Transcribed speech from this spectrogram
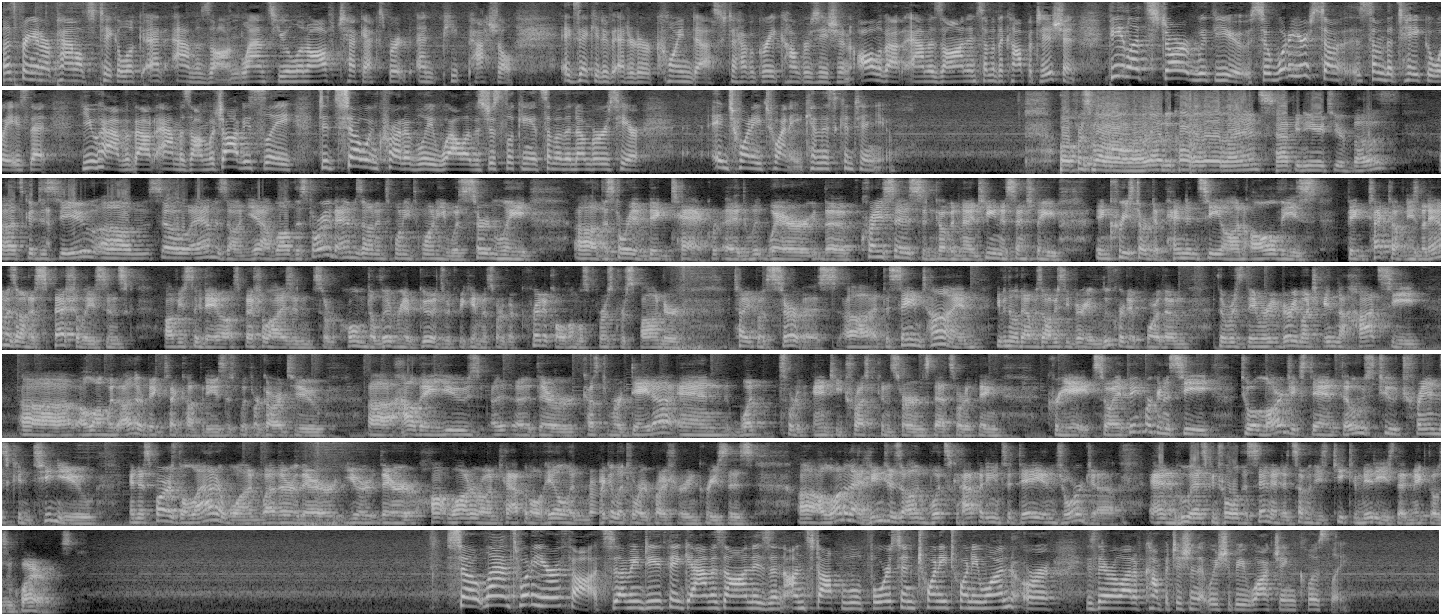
Let's bring in our panel to take a look at Amazon. Lance Ulanoff, tech expert, and Pete Pachal, executive editor, Coindesk, to have a great conversation all about Amazon and some of the competition. Pete, let's start with you. So, what are your some some of the takeaways that you have about Amazon, which obviously did so incredibly well? I was just looking at some of the numbers here in 2020. Can this continue? Well, first of all, hello, Nicole. Hello, Lance. Happy New Year to you both. Uh, it's good to see you. Um, so Amazon, yeah. Well, the story of Amazon in 2020 was certainly uh, the story of big tech, uh, where the crisis and COVID 19 essentially increased our dependency on all these big tech companies, but Amazon especially, since obviously they specialize in sort of home delivery of goods, which became a sort of a critical, almost first responder type of service. Uh, at the same time, even though that was obviously very lucrative for them, there was they were very much in the hot seat uh, along with other big tech companies, is with regard to uh, how they use uh, uh, their customer data and what sort of antitrust concerns that sort of thing creates. So I think we're going to see, to a large extent, those two trends continue. And as far as the latter one, whether they're they're hot water on Capitol Hill and regulatory pressure increases, uh, a lot of that hinges on what's happening today in Georgia and who has control of the Senate and some of these key committees that make those inquiries. So, Lance, what are your thoughts? I mean, do you think Amazon is an unstoppable force in 2021, or is there a lot of competition that we should be watching closely?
